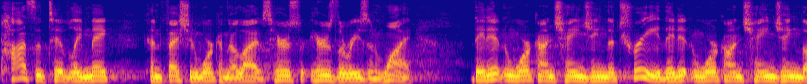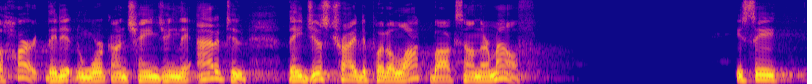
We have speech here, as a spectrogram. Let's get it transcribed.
positively make confession work in their lives, here's, here's the reason why. They didn't work on changing the tree. They didn't work on changing the heart. They didn't work on changing the attitude. They just tried to put a lockbox on their mouth. You see,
